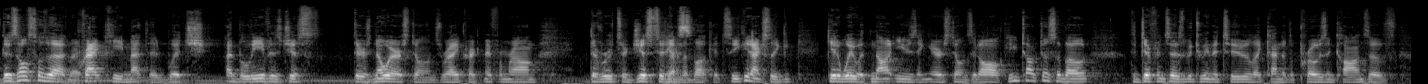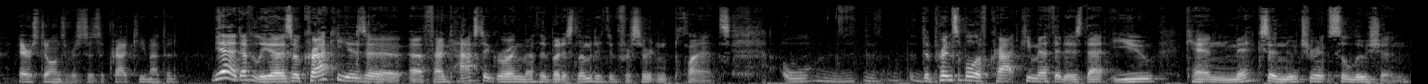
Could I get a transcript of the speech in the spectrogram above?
There's also the Right. Kratky method, which I believe is just there's no air stones, right? Correct me if I'm wrong. The roots are just sitting in the bucket, so you can actually get away with not using air stones at all. Can you talk to us about the differences between the two, like kind of the pros and cons of air stones versus the Kratky method? Yeah, definitely. Uh, so Kratky is a, a fantastic growing method, but it's limited for certain plants. The principle of Kratky method is that you can mix a nutrient solution,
